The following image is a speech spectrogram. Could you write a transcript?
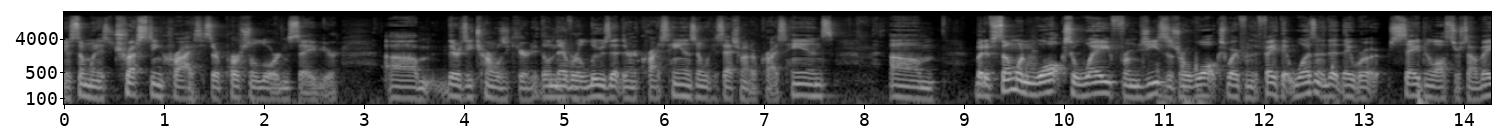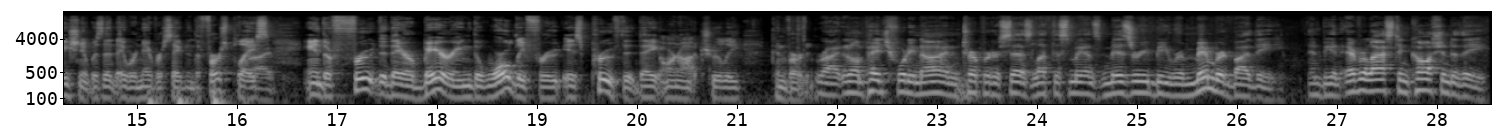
you know, someone is trusting Christ as their personal Lord and Savior. Um, there's eternal security. They'll never lose that. They're in Christ's hands. No one can snatch them out of Christ's hands. Um, but if someone walks away from Jesus or walks away from the faith, it wasn't that they were saved and lost their salvation. It was that they were never saved in the first place. Right. And the fruit that they are bearing, the worldly fruit, is proof that they are not truly converted. Right, and on page 49, interpreter says, Let this man's misery be remembered by thee, and be an everlasting caution to thee.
